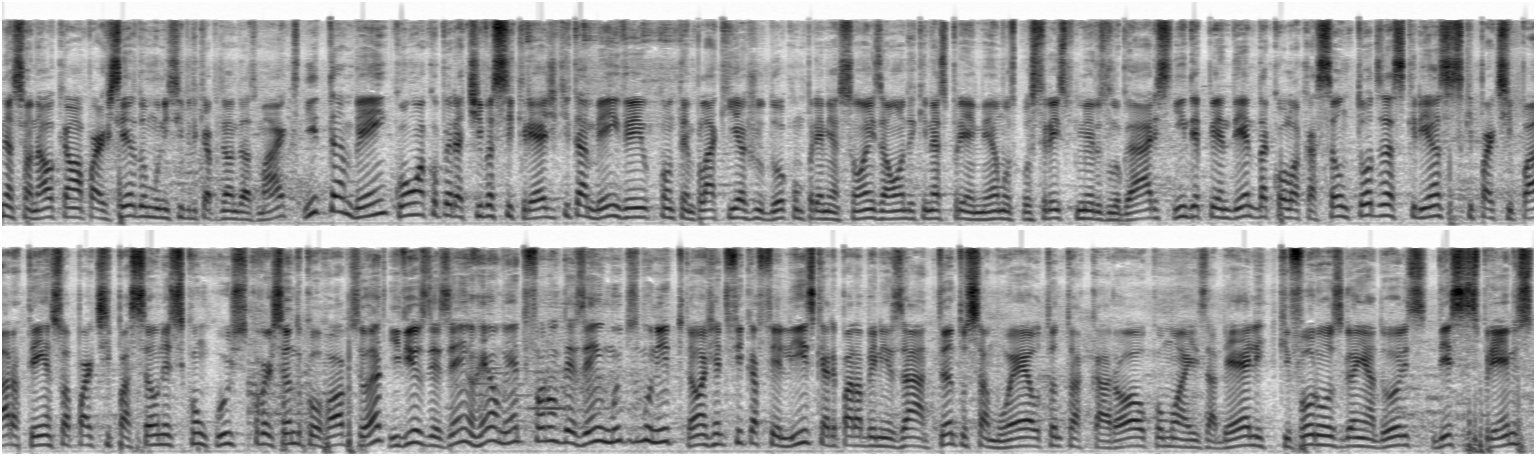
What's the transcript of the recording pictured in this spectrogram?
Nacional, que é uma parceira do município de Capitão das Marques, e também com a cooperativa Sicredi, que também veio contemplar aqui e ajudou com premiações, aonde que nós premiamos os três primeiros lugares. Independente da colocação, todas as crianças que participaram têm a sua participação nesse concurso. Conversando com o Robson antes e vi os desenhos, realmente foram desenhos muito bonitos. Então a gente fica feliz, quero parabenizar tanto o Samuel, tanto a Carol, como a Isabelle, que foram os ganhadores desses prêmios.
